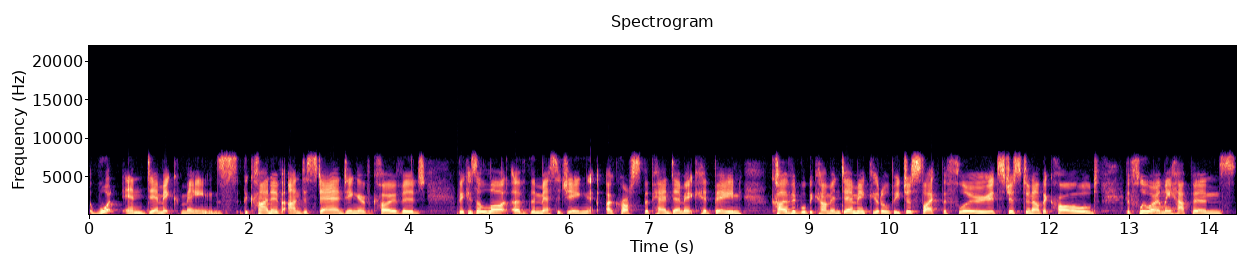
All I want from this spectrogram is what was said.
what endemic means, the kind of understanding of COVID, because a lot of the messaging across the pandemic had been COVID will become endemic, it'll be just like the flu, it's just another cold. The flu only happens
